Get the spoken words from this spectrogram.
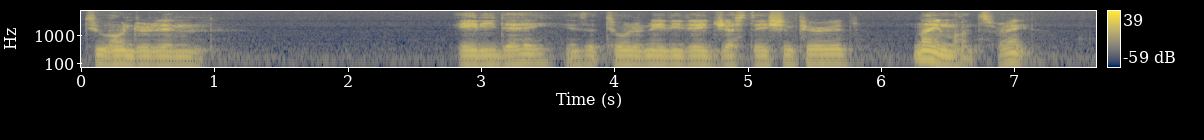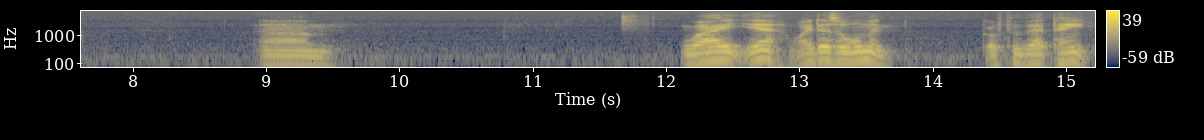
280 day, is it 280 day gestation period? Nine months, right? Um, why, yeah, why does a woman go through that pain?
